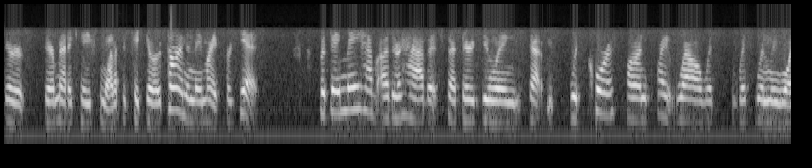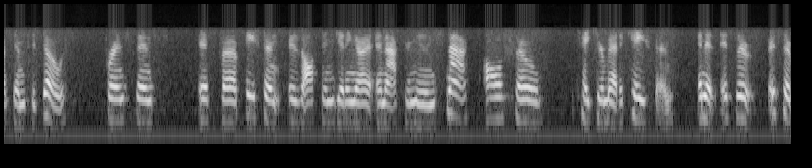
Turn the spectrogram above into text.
their, their medication at a particular time and they might forget. But they may have other habits that they're doing that would correspond quite well with, with when we want them to dose. For instance, if a patient is often getting a, an afternoon snack, also take your medication. And it, it's a it's a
